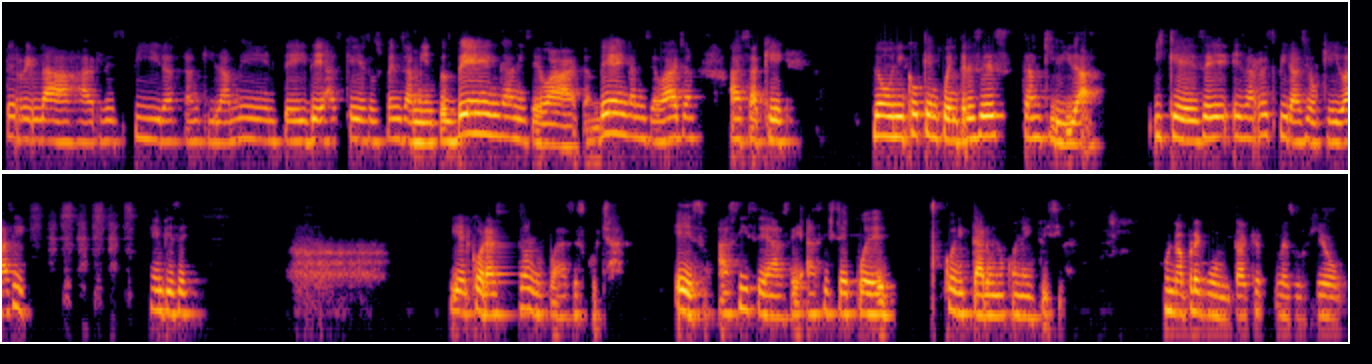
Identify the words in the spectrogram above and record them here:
te relajas, respiras tranquilamente y dejas que esos pensamientos vengan y se vayan, vengan y se vayan, hasta que lo único que encuentres es tranquilidad y que ese, esa respiración que iba así empiece y el corazón lo puedas escuchar. Eso, así se hace, así se puede conectar uno con la intuición. Una pregunta que me surgió,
